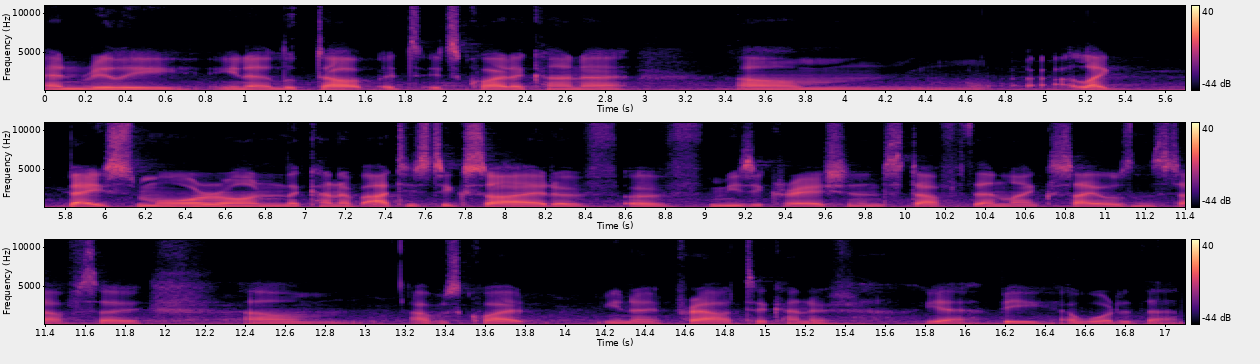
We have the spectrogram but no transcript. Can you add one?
and really you know looked up. It's it's quite a kind of um, like based more on the kind of artistic side of, of music creation and stuff than like sales and stuff. So um, I was quite you know proud to kind of yeah be awarded that.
